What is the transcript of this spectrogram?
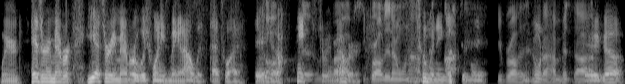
Weird. He has to remember. He has to remember which one he's making out with. That's why. There you Oh, go. He yeah, has to remember. He probably didn't want to. Too many. Too many. He probably didn't want to admit that. There you go.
